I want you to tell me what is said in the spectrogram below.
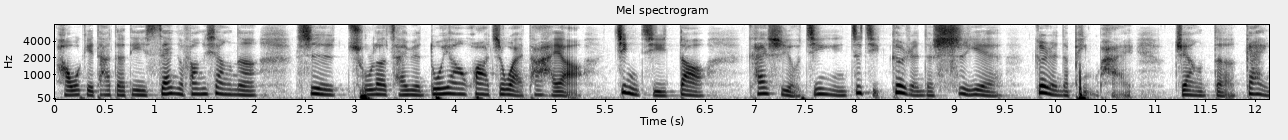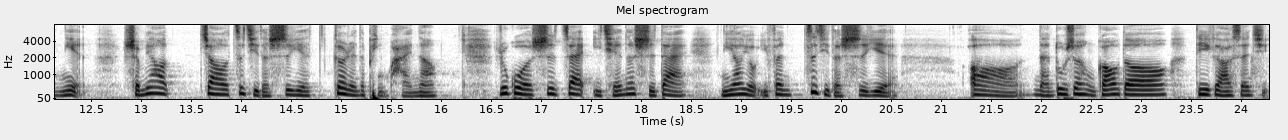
好，我给他的第三个方向呢，是除了裁员多样化之外，他还要晋级到开始有经营自己个人的事业、个人的品牌。这样的概念，什么要叫自己的事业、个人的品牌呢？如果是在以前的时代，你要有一份自己的事业，哦，难度是很高的哦。第一个要申请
